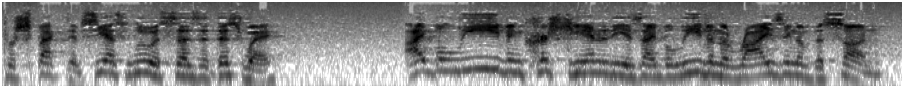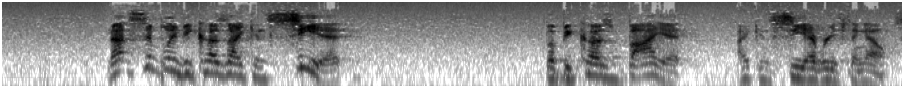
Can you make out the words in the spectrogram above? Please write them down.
perspective. C.S. Lewis says it this way I believe in Christianity as I believe in the rising of the sun, not simply because I can see it, but because by it I can see everything else.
